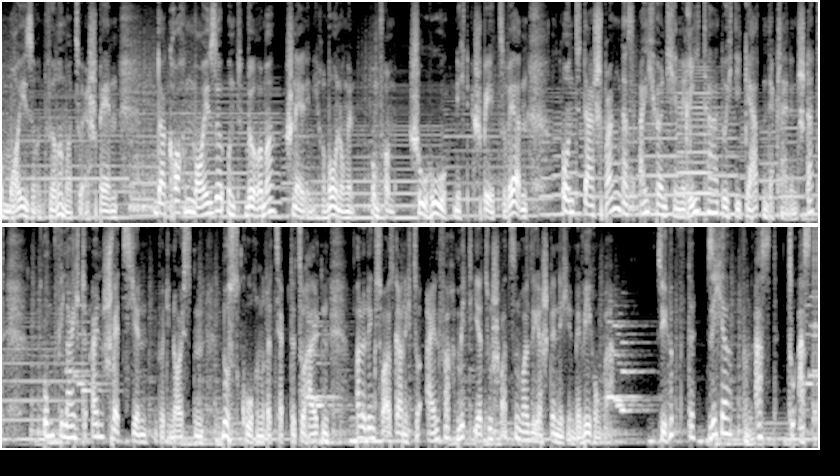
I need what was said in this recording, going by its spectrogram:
um Mäuse und Würmer zu erspähen. Da krochen Mäuse und Würmer schnell in ihre Wohnungen, um vom Schuhu nicht erspäht zu werden. Und da sprang das Eichhörnchen Rita durch die Gärten der kleinen Stadt, um vielleicht ein Schwätzchen über die neuesten Nusskuchenrezepte zu halten. Allerdings war es gar nicht so einfach, mit ihr zu schwatzen, weil sie ja ständig in Bewegung war. Sie hüpfte sicher von Ast zu Ast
